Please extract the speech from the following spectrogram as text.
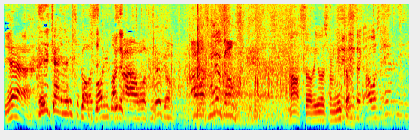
Yeah. Try this. Go, He's like, ah, I was from Newcomb. I was from Newcomb. Oh, ah, so he was from Newcomb. he's like, I wasn't happy.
